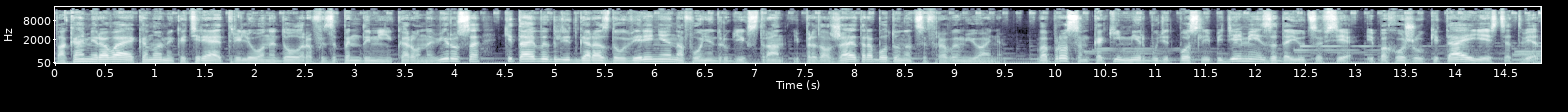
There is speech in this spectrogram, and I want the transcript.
Пока мировая экономика теряет триллионы долларов из-за пандемии коронавируса, Китай выглядит гораздо увереннее на фоне других стран и продолжает работу над цифровым юанем. Вопросом, каким мир будет после эпидемии, задаются все, и похоже у Китая есть ответ.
